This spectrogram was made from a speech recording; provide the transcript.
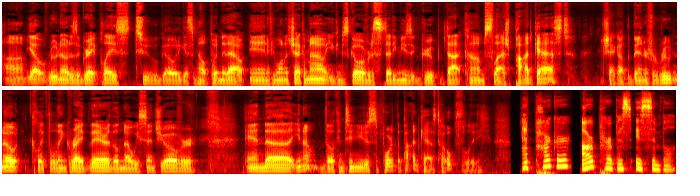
Um, yo, RouteNote is a great place to go to get some help putting it out. And if you want to check them out, you can just go over to studymusicgroup.com slash podcast. Check out the banner for RouteNote. Click the link right there. They'll know we sent you over. And, uh, you know, they'll continue to support the podcast, hopefully. At Parker, our purpose is simple.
